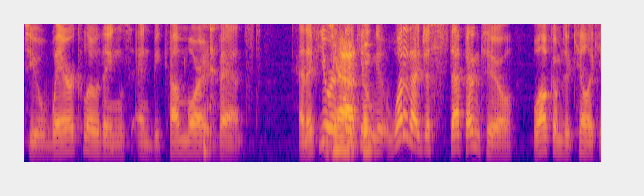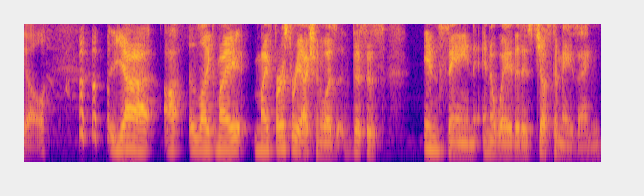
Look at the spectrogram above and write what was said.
to wear clothings and become more advanced. and if you were Yeah, the- thinking, what did I just step into? Welcome to Kill la Kill. yeah, uh, like my my first reaction was this is insane in a way that is just amazing.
